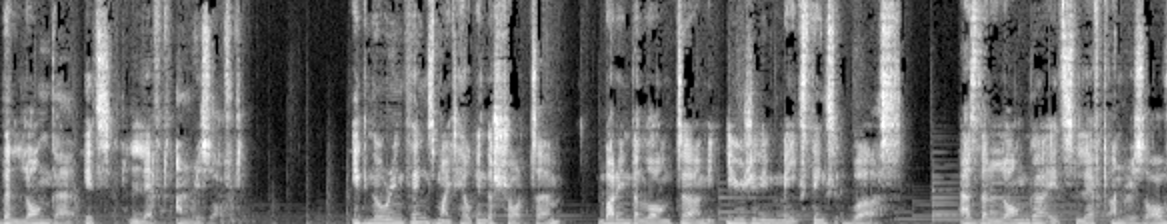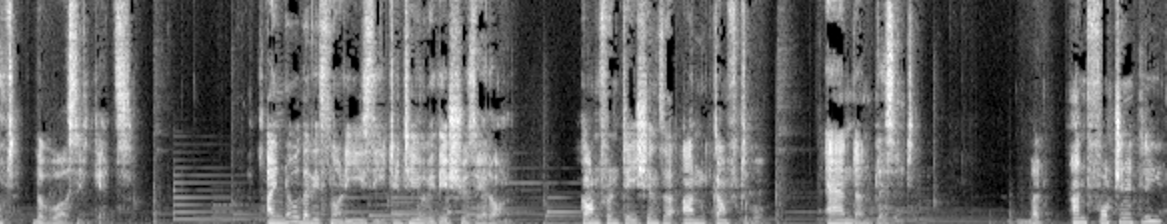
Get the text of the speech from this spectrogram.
the longer it's left unresolved. Ignoring things might help in the short term, but in the long term, it usually makes things worse. As the longer it's left unresolved, the worse it gets. I know that it's not easy to deal with issues head on. Confrontations are uncomfortable and unpleasant. But unfortunately,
